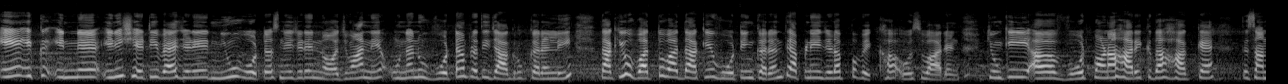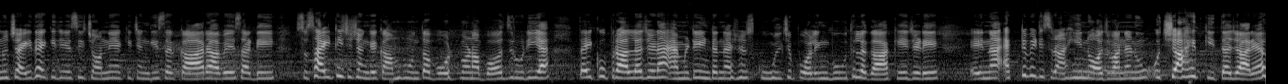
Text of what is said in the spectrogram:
ਇਹ ਇੱਕ ਇਨੀਸ਼ੀਏਟਿਵ ਹੈ, ਜਿਹੜੇ ਨਿਊ ਵੋਟਰਸ ਨੇ, ਜਿਹੜੇ ਨੌਜਵਾਨ ਨੇ, ਉਹਨਾਂ ਨੂੰ ਵੋਟਾਂ ਪ੍ਰਤੀ ਜਾਗਰੂਕ ਕਰਨ ਲਈ, ਤਾਂ ਕਿ ਉਹ ਵੱਧ ਤੋਂ ਵੱਧ ਆ ਕੇ ਵੋਟਿੰਗ ਕਰਨ ਤੇ ਆਪਣੇ ਜਿਹੜਾ ਭਵਿੱਖ ਆ, ਉਹ ਸਵਾਰਨ। ਕਿਉਂਕਿ ਵੋਟ ਪਾਉਣਾ ਹਰ ਇੱਕ ਦਾ ਹੱਕ ਹੈ, ਤੇ ਸਾਨੂੰ ਚਾਹੀਦਾ ਹੈ ਕਿ ਜੇ ਅਸੀਂ ਚਾਹੁੰਦੇ ਹਾਂ ਕਿ ਚੰਗੀ ਸਰਕਾਰ ਆਵੇ, ਸਾਡੀ ਸੁਸਾਇਟੀ 'ਚ ਚੰਗੇ ਕੰਮ ਹੋਣ, ਤਾਂ ਵੋਟ ਪਾਉਣਾ ਬਹੁਤ ਜ਼ਰੂਰੀ ਹੈ। ਤਾਂ ਇੱਕ ਉਪਰਾਲਾ ਜਿਹੜਾ ਐਮਟੀ ਇੰਟਰਨੈਸ਼ਨਲ ਸਕੂਲ 'ਚ ਪੋਲਿੰਗ ਬੂਥ ਲਗਾ ਕੇ, ਜਿਹੜੇ ਇਹਨਾਂ ਐਕਟੀਵਿਟੀਜ਼ ਰਾਹੀਂ ਨੌਜਵਾਨ ਨੂੰ ਉਤਸ਼ਾਹਿਤ ਕੀਤਾ ਜਾ ਰਿਹਾ ਹੈ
